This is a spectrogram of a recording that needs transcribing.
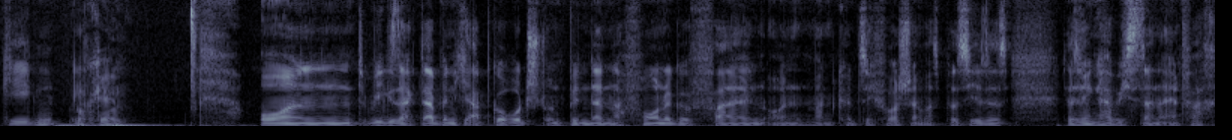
gegen. Okay. Und wie gesagt, da bin ich abgerutscht und bin dann nach vorne gefallen und man könnte sich vorstellen, was passiert ist. Deswegen habe ich es dann einfach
